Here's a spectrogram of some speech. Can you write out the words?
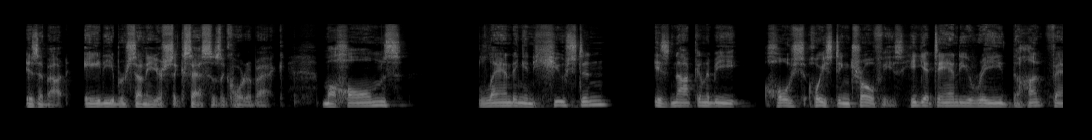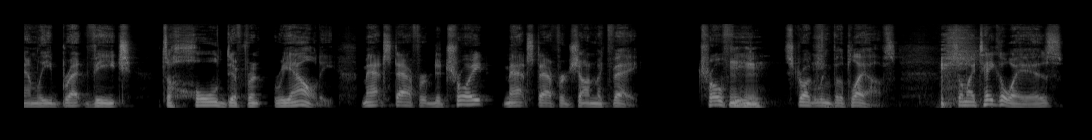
is about 80% of your success as a quarterback. Mahomes landing in Houston is not going to be hoist, hoisting trophies. He gets Andy Reid, the Hunt family, Brett Veach. It's a whole different reality. Matt Stafford, Detroit, Matt Stafford, Sean McVay. Trophy, mm-hmm. struggling for the playoffs. So my takeaway is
